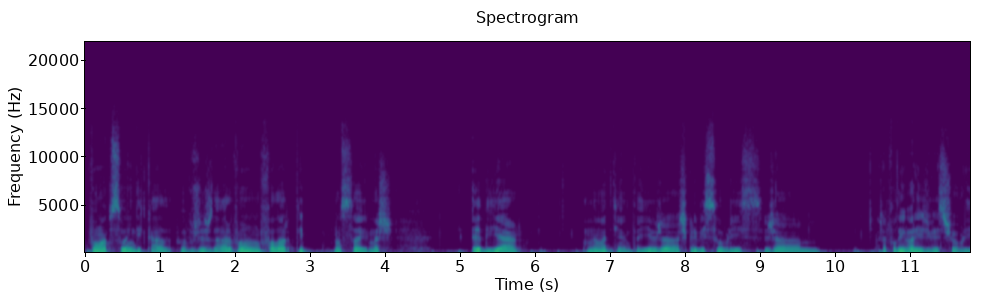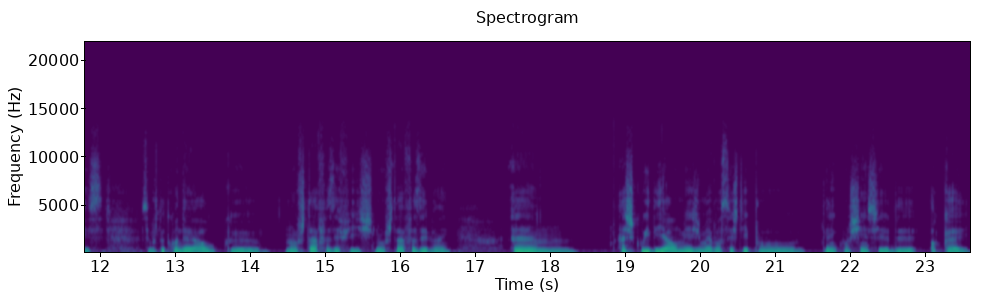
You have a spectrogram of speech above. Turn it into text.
Vão à pessoa indicada para vos ajudar, vão falar tipo, não sei, mas adiar não adianta. E eu já escrevi sobre isso, já, já falei várias vezes sobre isso, sobretudo quando é algo que não está a fazer fixe, não está a fazer bem. Hum, acho que o ideal mesmo é vocês tipo terem consciência de ok,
